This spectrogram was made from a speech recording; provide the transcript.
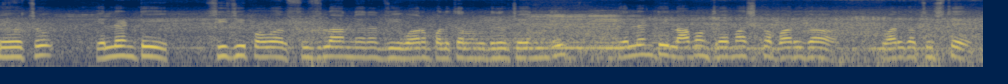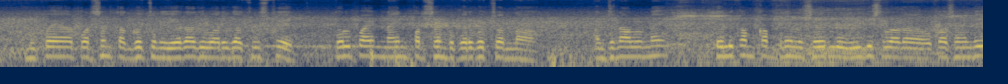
చేయవచ్చు. ఎల్ఎన్టీ సీజీ పవర్ సుజ్లాన్ ఎనర్జీ ఈ వారం ఫలితాలను విడుదల చేయనుంది. ఎల్ఎన్టీ లాభం త్రైమాసిక భారీగా వారీగా చూస్తే ముప్పై ఆరు పర్సెంట్ తగ్గొచ్చుని ఏడాది వారీగా చూస్తే ట్వెల్వ్ పాయింట్ నైన్ పర్సెంట్ పెరగొచ్చన్న అంచనాలు ఉన్నాయి టెలికాం కంపెనీల షేర్లు ఊగిసలాడే అవకాశం ఉంది.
